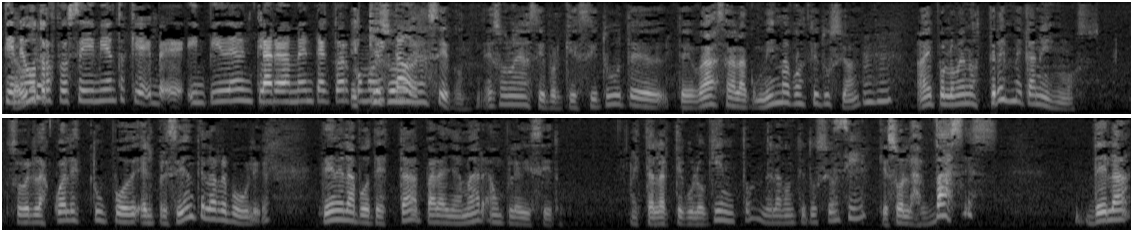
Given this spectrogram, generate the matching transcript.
tiene otros procedimientos que eh, impiden claramente actuar como Eso no es así, eso no es así, porque si tú te, vas a la misma constitución, hay por lo menos tres mecanismos sobre las cuales tú el presidente de la República tiene la potestad para llamar a un plebiscito. Está el artículo quinto de la Constitución, que son las bases de la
